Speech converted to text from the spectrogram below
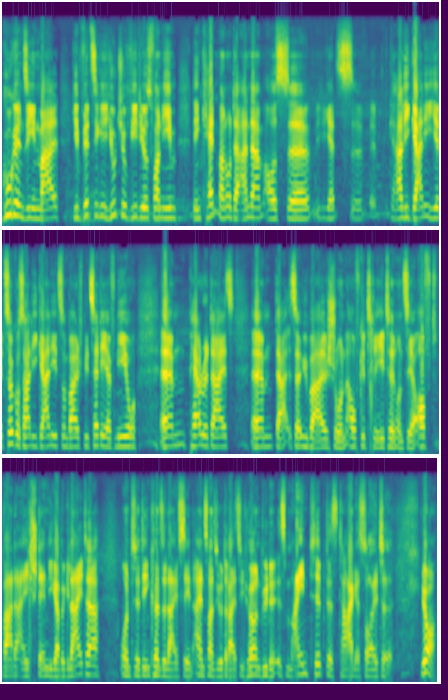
googeln Sie ihn mal, gibt witzige YouTube-Videos von ihm. Den kennt man unter anderem aus äh, jetzt äh, Halligalli, hier Zirkus Halligalli zum Beispiel, ZDF Neo, ähm, Paradise. Ähm, da ist er überall schon aufgetreten und sehr oft war da eigentlich ständiger Begleiter und äh, den können Sie live sehen. 21.30 Uhr Hörenbühne ist mein Tipp des Tages heute. Ja,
